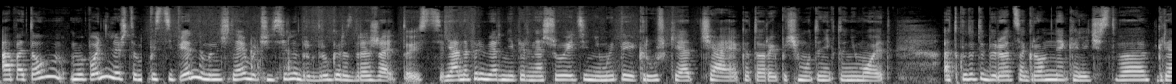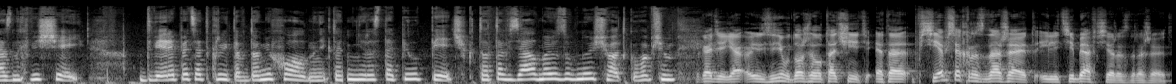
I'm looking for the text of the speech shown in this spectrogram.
А потом мы поняли, что постепенно мы начинаем очень сильно друг друга раздражать. То есть я, например, не переношу эти немытые кружки от чая, которые почему-то никто не моет. Откуда-то берется огромное количество грязных вещей. Дверь опять открыта, в доме холодно, никто не растопил печь, кто-то взял мою зубную щетку. В общем... Погоди, я, извини, должен уточнить, это все всех раздражают или тебя все раздражают?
